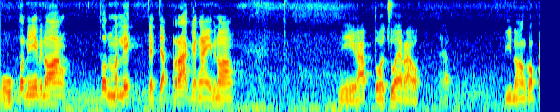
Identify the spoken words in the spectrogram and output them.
ปลูกต้นนี้พี่น้อง ต้นมันเล็กจะจัดรากยังไงพี่น้อง นี่ครับตัวช่วยเรานะครับ พี่น้องก็ไป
